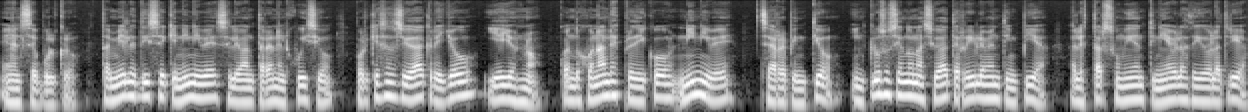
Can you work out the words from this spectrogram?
en el sepulcro. También les dice que Nínive se levantará en el juicio porque esa ciudad creyó y ellos no. Cuando Jonás les predicó, Nínive se arrepintió, incluso siendo una ciudad terriblemente impía, al estar sumida en tinieblas de idolatría.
